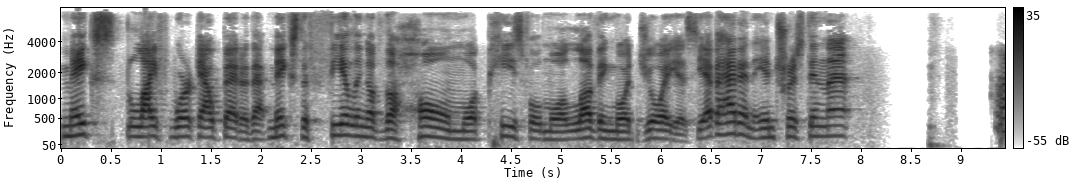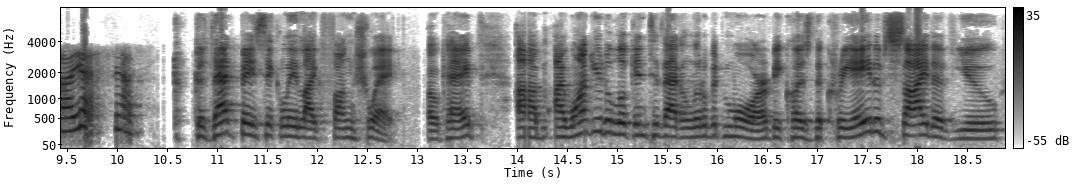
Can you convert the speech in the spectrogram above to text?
makes life work out better. That makes the feeling of the home more peaceful, more loving, more joyous. You ever had an interest in that? Uh, yes, yes. Because that basically like feng shui. Okay. Um, I want you to look into that a little bit more because the creative side of you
